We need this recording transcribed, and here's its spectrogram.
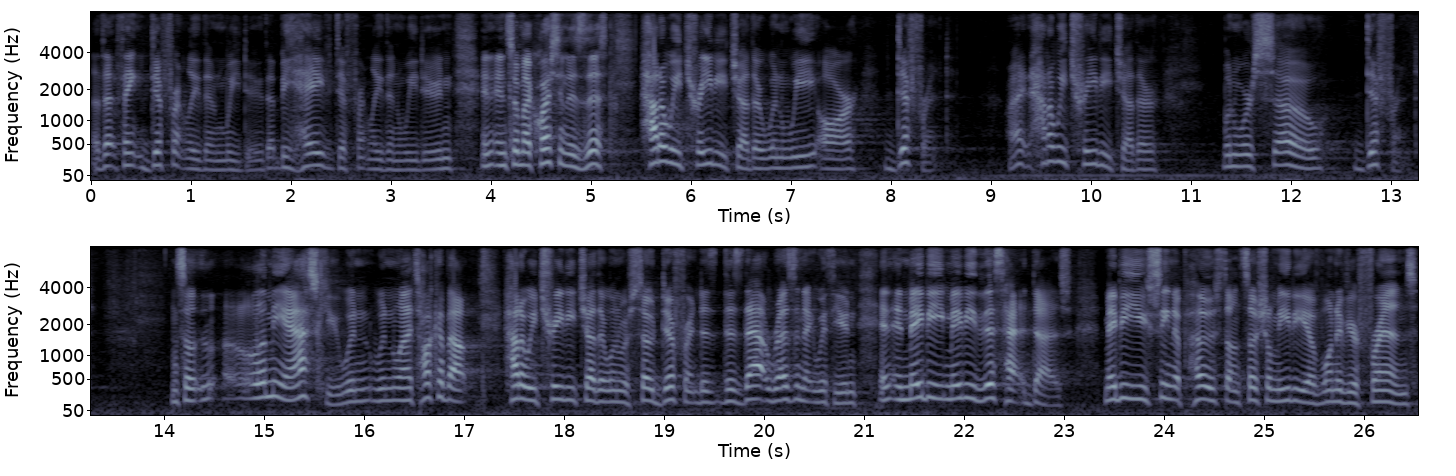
That think differently than we do, that behave differently than we do. And, and, and so, my question is this How do we treat each other when we are different? Right? How do we treat each other when we're so different? And so uh, let me ask you when, when, when I talk about how do we treat each other when we're so different, does, does that resonate with you? And, and, and maybe, maybe this ha- does. Maybe you've seen a post on social media of one of your friends,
